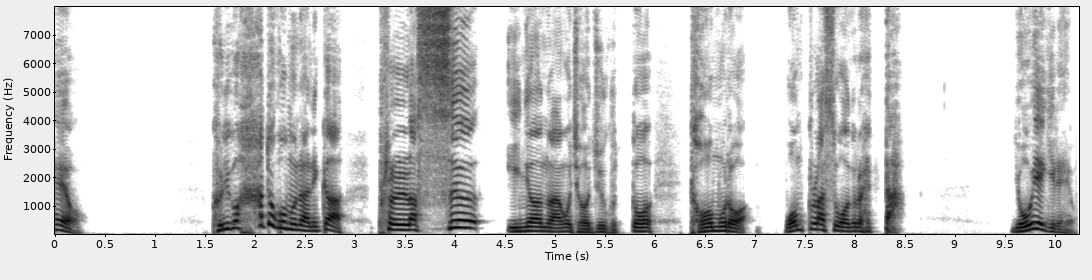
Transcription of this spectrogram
해요. 그리고 하도 고문하니까 플러스 인현왕후 저주굿도 덤으로 원 플러스 원으로 했다. 요 얘기를 해요.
